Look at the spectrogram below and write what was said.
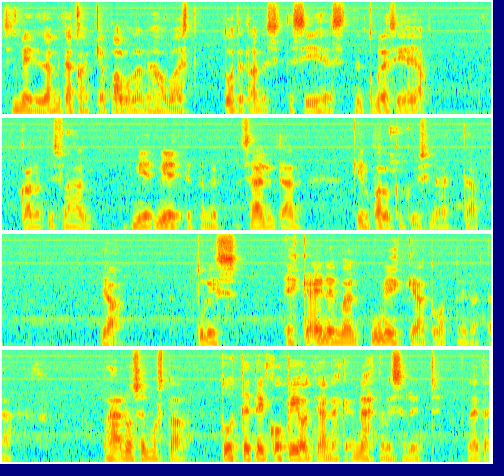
sitten mietitään mitä kaikkia palveluja ne sitten tuotetaan ne sitten siihen, ja sitten tulee siihen, ja kannattaisi vähän miettiä, että me säilytään kilpailukykyisinä, että, ja tulisi ehkä enemmän uniikkeja tuotteita, että vähän on semmoista tuotteiden kopiointia nähtävissä nyt. Näitä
